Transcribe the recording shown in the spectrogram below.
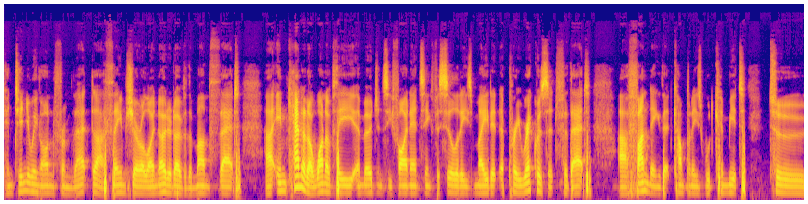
continuing on from that uh, theme, Cheryl, I noted over the month that uh, in Canada, one of the emergency financing facilities made it a prerequisite for that uh, funding that companies would commit to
